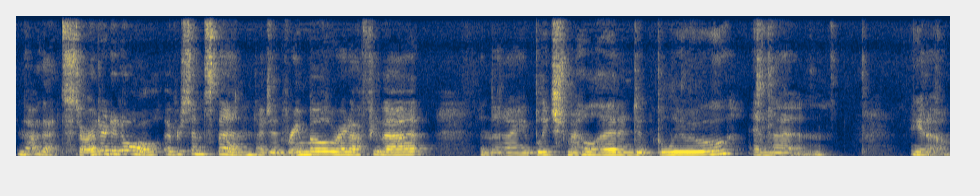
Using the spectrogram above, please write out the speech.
And that, that started it all. Ever since then, I did rainbow right after that. And then I bleached my whole head and did blue. And then, you know,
